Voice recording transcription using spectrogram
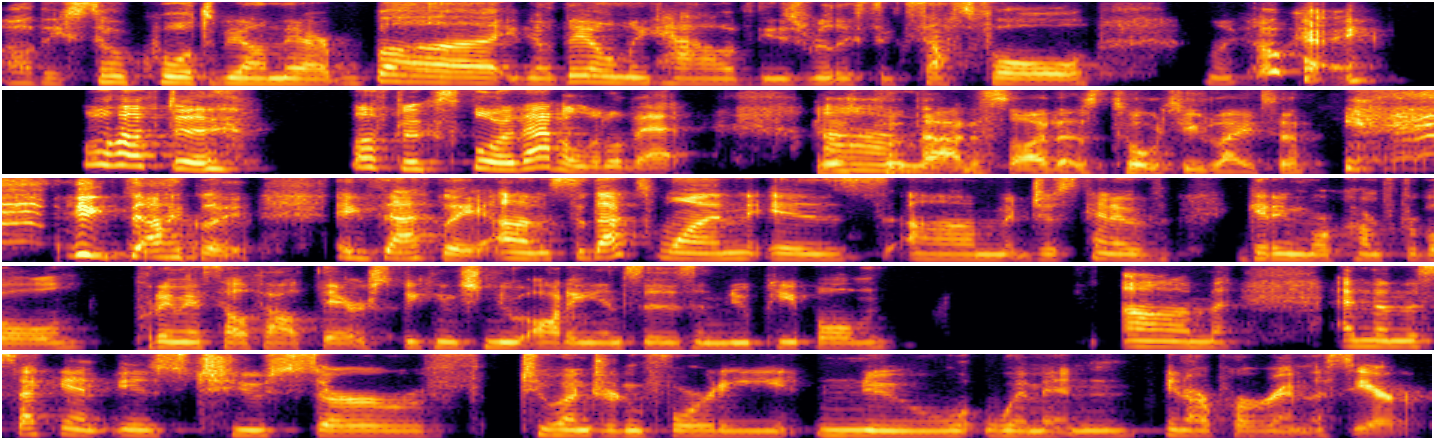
oh they're so cool to be on there but you know they only have these really successful i'm like okay we'll have to we'll have to explore that a little bit. Yeah, um, put that um, aside. Let's talk to you later. Exactly exactly. Um, so that's one is um, just kind of getting more comfortable putting myself out there speaking to new audiences and new people um, and then the second is to serve 240 new women in our program this year,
